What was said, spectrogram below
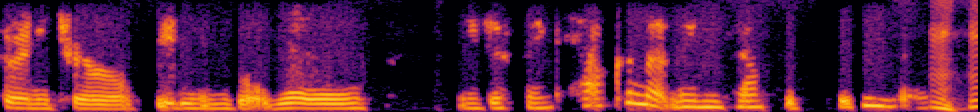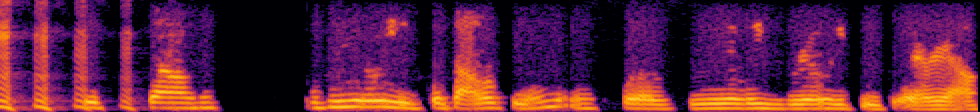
furniture or fittings or walls, you just think, how can that many houses sitting there? it's um, really developing into a really, really big area.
